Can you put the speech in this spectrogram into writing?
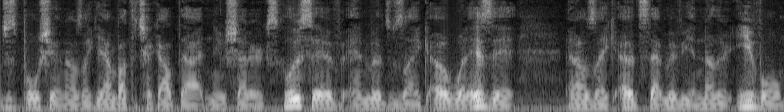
just bullshit. And I was like, yeah, I'm about to check out that new Shudder exclusive. And Moods was like, oh, what is it? And I was like, oh, it's that movie Another Evil.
